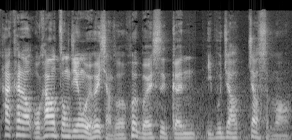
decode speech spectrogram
他看到我看到中间，我也会想说，会不会是跟一部叫叫什么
